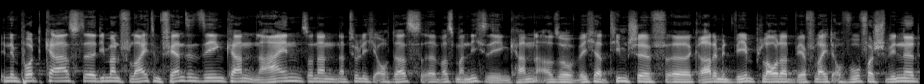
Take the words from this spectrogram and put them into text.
in dem Podcast, äh, die man vielleicht im Fernsehen sehen kann. Nein, sondern natürlich auch das, was man nicht sehen kann. Also, welcher Teamchef gerade mit wem plaudert, wer vielleicht auch wo verschwindet,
